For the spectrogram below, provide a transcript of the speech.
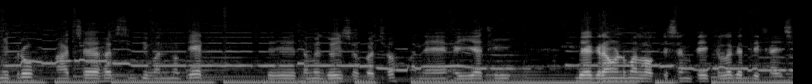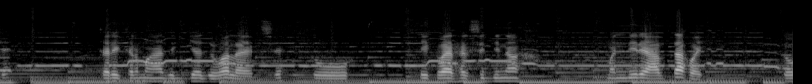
મિત્રો, આ છે હરસિદ્ધિ વનનો ગેટ જે તમે જોઈ શકો છો. અને અહીંયાથી બેકગ્રાઉન્ડમાં લોકેશન કંઈક અલગ જ દેખાય છે. ખરેખરમાં આ જગ્યા જોવાલાયક છે. તો એકવાર હરસિદ્ધિના મંદિરે આવતા હોય, તો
